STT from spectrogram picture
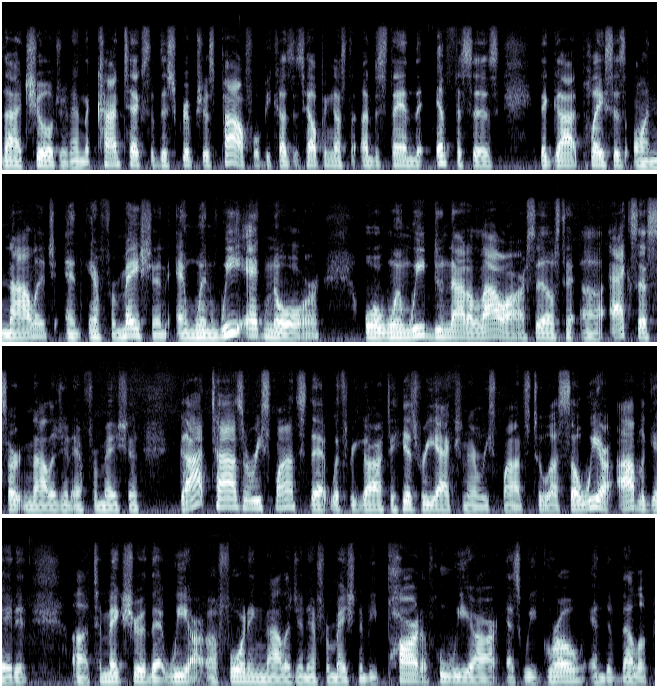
thy children. And the context of this scripture is powerful because it's helping us to understand the emphasis that God places on knowledge and information. And when we ignore or when we do not allow ourselves to uh, access certain knowledge and information, God ties a response to that with regard to his reaction and response to us. So we are obligated uh, to make sure that we are affording knowledge and information to be part of who we are as we grow and develop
